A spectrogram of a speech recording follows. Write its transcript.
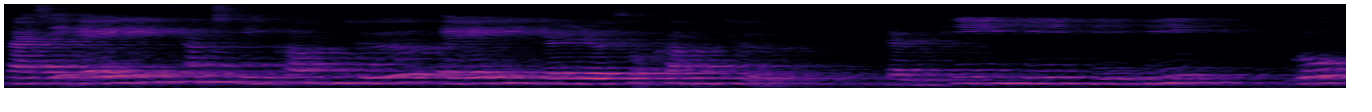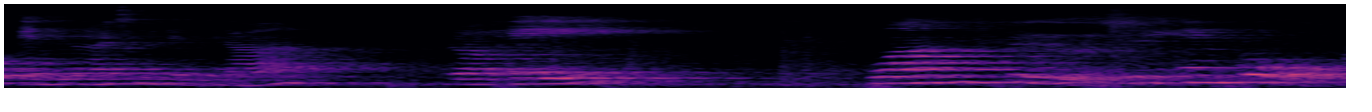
다시 A 32 카운트, A 16 카운트, 그다음 B, B, B, B로 엔딩을 하시면 됩니다. 그럼 A 1, 2, 3 and 4, 5,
